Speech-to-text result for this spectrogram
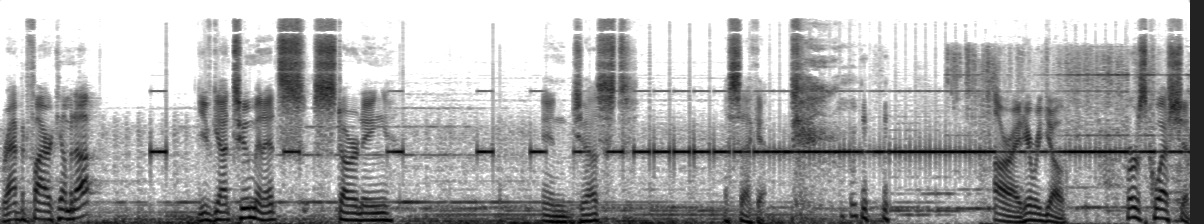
rapid fire coming up. You've got two minutes starting in just a second. All right, here we go. First question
